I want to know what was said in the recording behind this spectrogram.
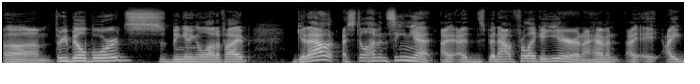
Um, Three Billboards has been getting a lot of hype. Get Out, I still haven't seen yet. I, I it's been out for like a year and I haven't. I, I I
